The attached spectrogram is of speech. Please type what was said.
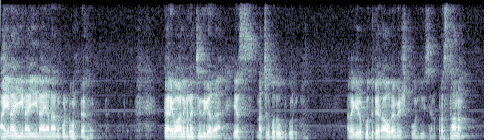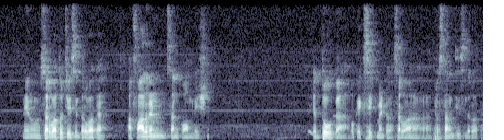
ఆయన ఈయన ఈయన అని అనుకుంటూ ఉంటాను కానీ వాళ్ళకి నచ్చింది కదా. ఎస్ నచ్చకపోతే ఒప్పుకోరు. అలాగే ఈరోజు పొద్దుటే రావు రమేష్కి ఫోన్ చేశాను. ప్రస్థానం నేను సర్వాతో చేసిన తర్వాత ఆ ఫాదర్ అండ్ సన్ కాంబినేషన్ ఎంతో ఒక ఒక ఎక్సైట్మెంట్ సర్వ ప్రస్థానం చేసిన తర్వాత.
